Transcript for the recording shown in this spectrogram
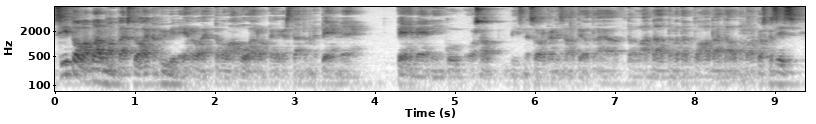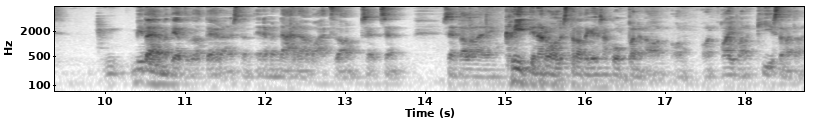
siitä ollaan varmaan päästy aika hyvin eroon, että tavallaan HR on pelkästään tämmöinen pehmeä, pehmeä niin kuin osa bisnesorganisaatiota ja tavallaan välttämättä paha tai tällä tavalla, koska siis mitä enemmän tietotyötä tehdään, niin sitä enemmän nähdään vaan, että on sen, sen, sen tällainen niin kriittinen rooli strategisena kumppanina on, on, on aivan kiistämätön.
